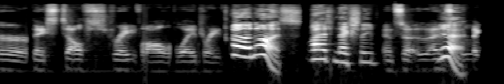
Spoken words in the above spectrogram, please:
curved, they self straight fall blade straight, Oh, nice. I hadn't actually. and so Yeah. like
